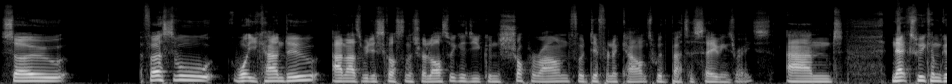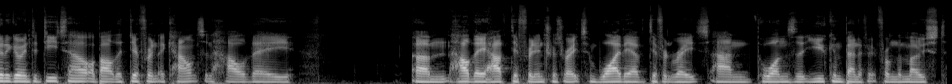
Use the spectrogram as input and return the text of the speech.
So, first of all, what you can do, and as we discussed on the show last week, is you can shop around for different accounts with better savings rates. And next week, I'm going to go into detail about the different accounts and how they. Um, how they have different interest rates and why they have different rates, and the ones that you can benefit from the most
